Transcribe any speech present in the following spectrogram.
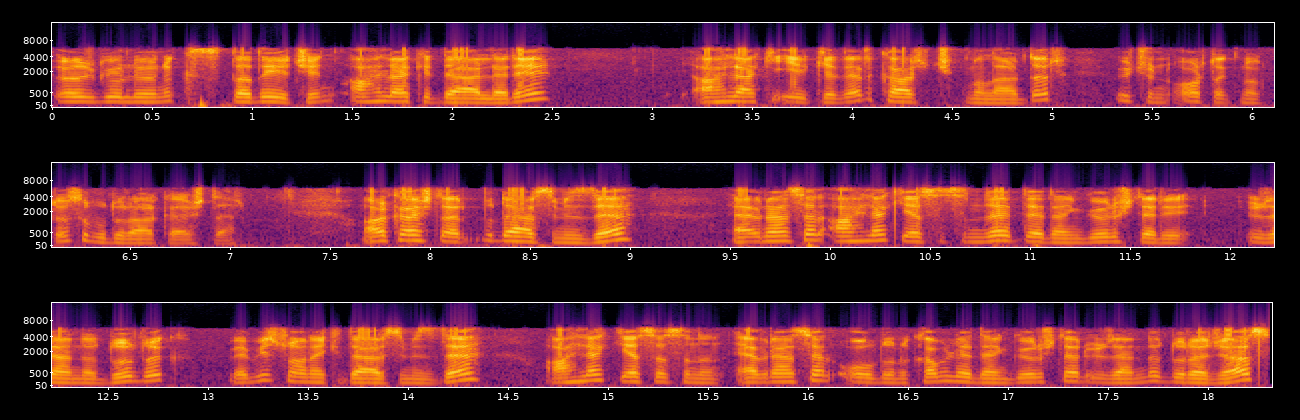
özgürlüğünü kısıtladığı için ahlaki değerleri, ahlaki ilkeleri karşı çıkmalardır. Üçünün ortak noktası budur arkadaşlar. Arkadaşlar bu dersimizde evrensel ahlak yasasını reddeden görüşleri üzerinde durduk ve bir sonraki dersimizde ahlak yasasının evrensel olduğunu kabul eden görüşler üzerinde duracağız.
